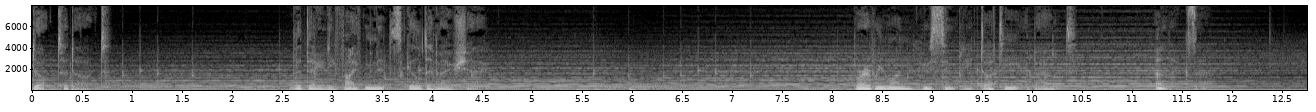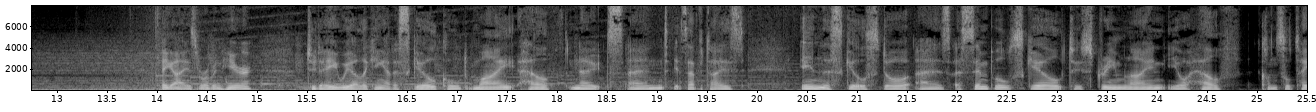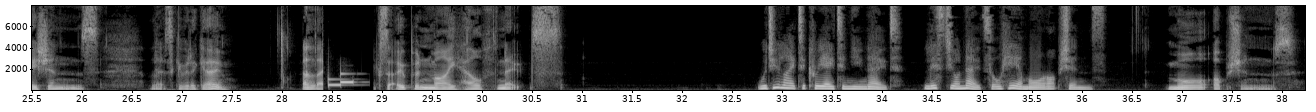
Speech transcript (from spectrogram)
dot to dot. The daily 5 minute skill demo show. For everyone who's simply dotty about Alexa. Hey guys, Robin here. Today we are looking at a skill called My Health Notes and it's advertised in the skill store as a simple skill to streamline your health consultations. Let's give it a go. Alexa, open My Health Notes. Would you like to create a new note, list your notes or hear more options? More options.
